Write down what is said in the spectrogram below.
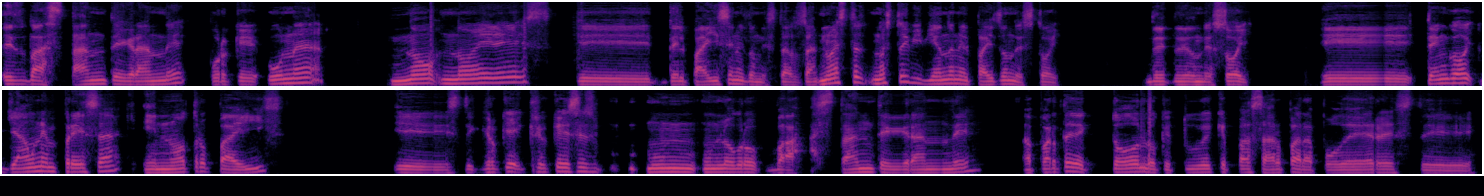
es, bastante grande porque una no, no eres eh, del país en el donde estás. O sea, no, no estoy viviendo en el país donde estoy, de, donde soy. Eh, tengo ya una empresa en otro país este, creo, que, creo que ese es un, logro bastante grande, aparte de todo lo que tuve que pasar para poder este,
